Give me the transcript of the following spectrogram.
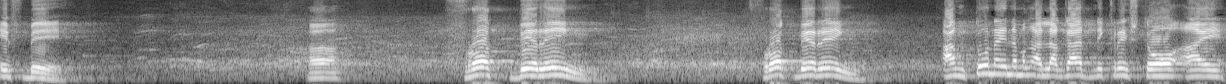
FB? Uh, fruit bearing. Fruit bearing. Ang tunay na mga alagad ni Kristo ay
